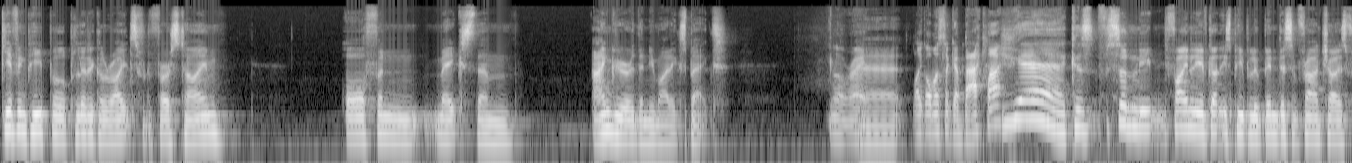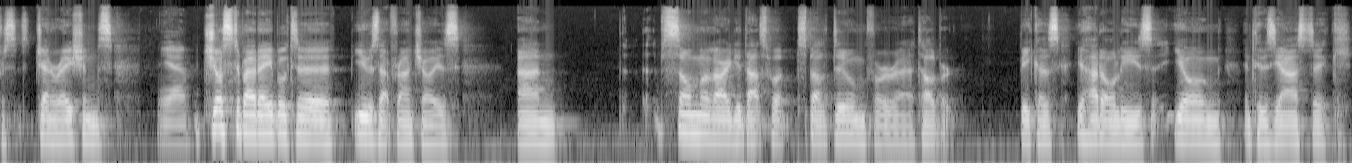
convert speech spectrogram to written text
giving people political rights for the first time often makes them angrier than you might expect. Oh, right. Uh, like almost like a backlash? Yeah, because suddenly, finally, you've got these people who've been disenfranchised for generations, Yeah. just about able to use that franchise, and some have argued that's what spelt doom for uh, Tolbert, because you had all these young, enthusiastic,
